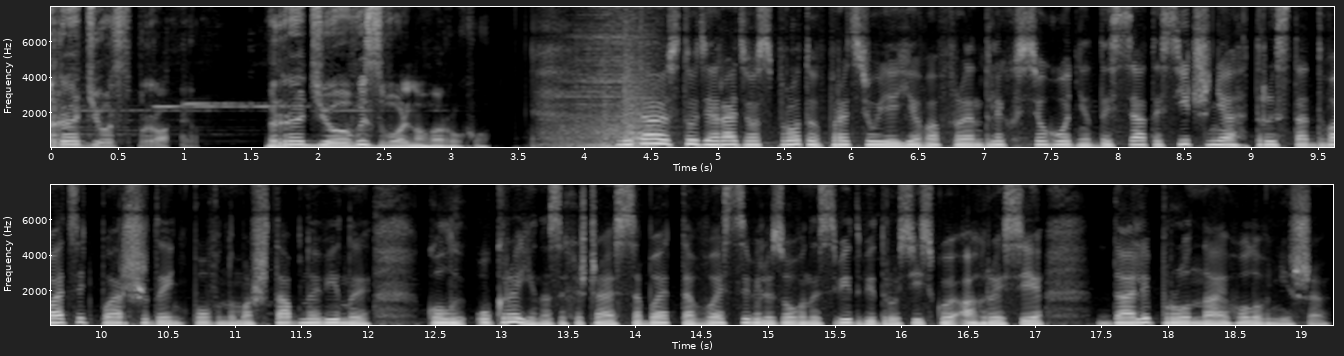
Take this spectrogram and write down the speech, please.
Радіо Спротив. Радіо визвольного руху. Вітаю студія Радіо Спротив. Працює Єва Френдліх. Сьогодні 10 січня, 321 день повномасштабної війни, коли Україна захищає себе та весь цивілізований світ від російської агресії. Далі про найголовніше.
